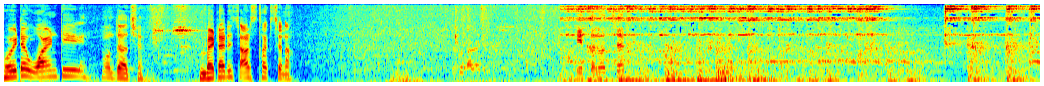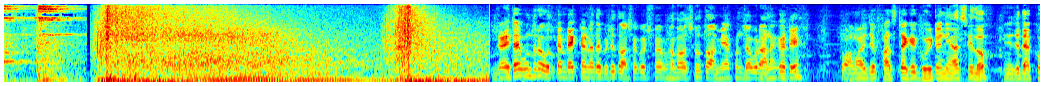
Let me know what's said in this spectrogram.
ঘড়িটা ওয়ারেন্টি মধ্যে আছে। ব্যাটারি চার্জ থাকছে না। কীর্তন হচ্ছে। জানি তাই বন্ধুরা welcome back to another video তো আশা করি সবাই ভালো আছো। তো আমি এখন যাব রানাঘাটে। তো আমার যে ফার্স্ট ট্যাগে ঘড়িটা নেওয়া ছিল। এই যে দেখো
